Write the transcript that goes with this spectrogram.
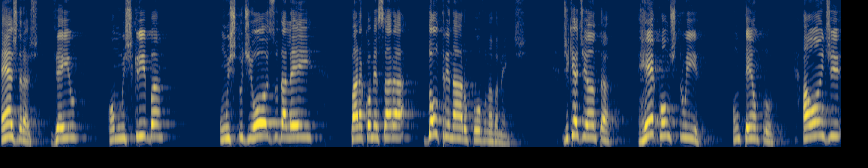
Esdras veio como um escriba, um estudioso da lei, para começar a doutrinar o povo novamente. De que adianta reconstruir um templo aonde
